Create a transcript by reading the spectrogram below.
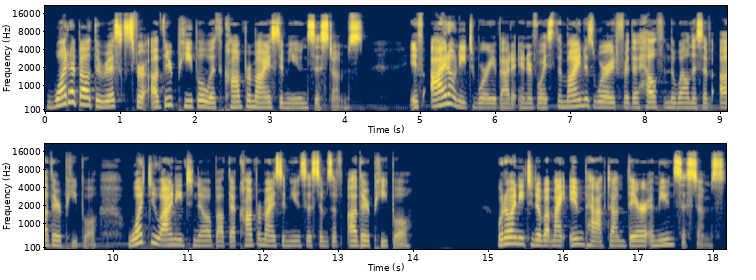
What about the risks for other people with compromised immune systems? If I don't need to worry about an inner voice, the mind is worried for the health and the wellness of other people. What do I need to know about the compromised immune systems of other people what do I need to know about my impact on their immune systems?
